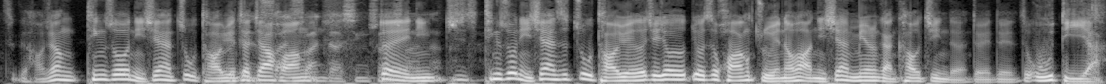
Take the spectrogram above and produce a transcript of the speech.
这个好像听说你现在住桃园，再加黄，对你听说你现在是住桃园，而且又又是华航组员的话，你现在没有人敢靠近的，对对，无敌呀，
